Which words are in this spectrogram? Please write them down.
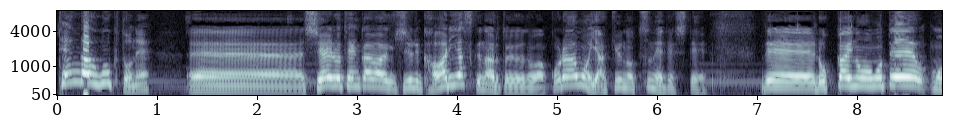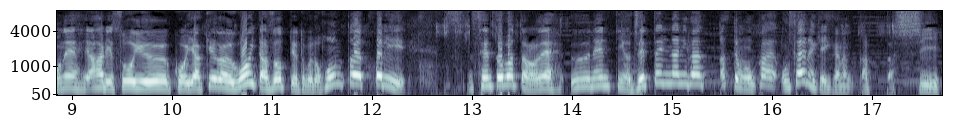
点が動くとね、えー、試合の展開は非常に変わりやすくなるというのは、これはもう野球の常でして、で、6回の表もね、やはりそういう、こう、野球が動いたぞっていうところで、本当はやっぱり、先頭バッターのね、ウーネンティンは絶対に何があっても抑えなきゃいけなかったし、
